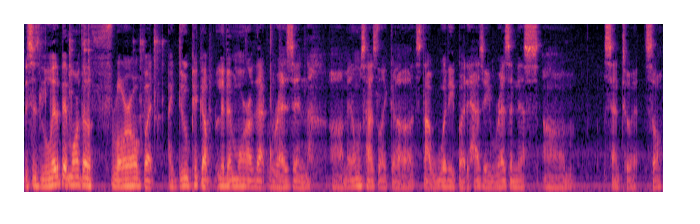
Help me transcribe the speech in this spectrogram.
this is a little bit more of the floral, but I do pick up a little bit more of that resin. Um, it almost has like a, it's not woody, but it has a resinous um, scent to it. So,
